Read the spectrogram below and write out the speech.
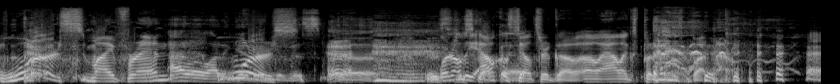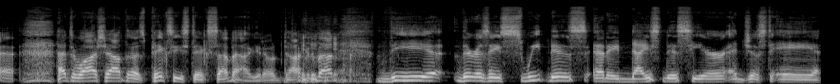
worse, my friend. I don't want to get worse. into this. Uh, this Where'd all the Alka Seltzer go? Oh, Alex put him in his butt had to wash out those pixie sticks somehow. You know what I'm talking about? The there is a sweetness and a niceness here, and just a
